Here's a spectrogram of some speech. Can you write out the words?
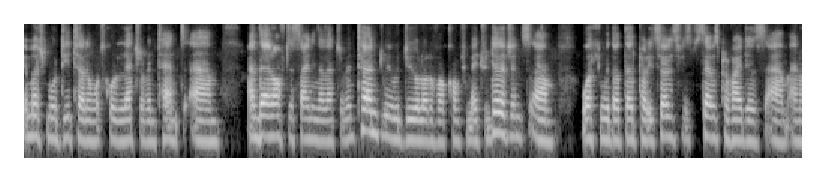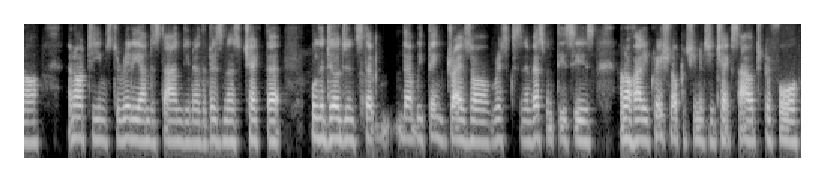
in much more detail in what's called a letter of intent. Um, and then after signing a letter of intent, we would do a lot of our confirmatory diligence, um, working with our third-party service, service providers um, and our and our teams to really understand, you know, the business, check that all the diligence that that we think drives our risks and investment theses and our value creation opportunity checks out before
